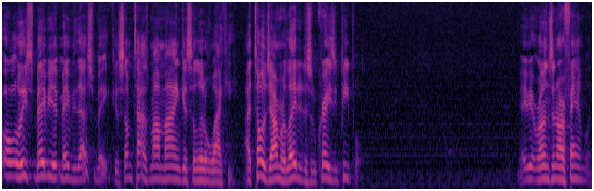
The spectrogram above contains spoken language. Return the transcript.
Or at least maybe it, maybe that's me, because sometimes my mind gets a little wacky. I told you I'm related to some crazy people. Maybe it runs in our family.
